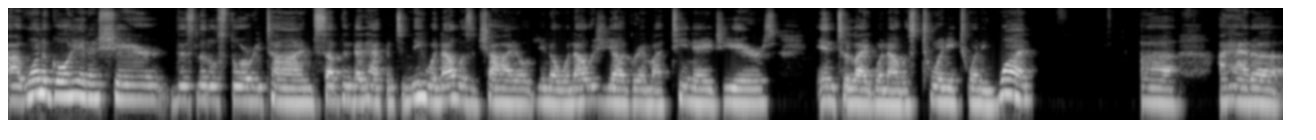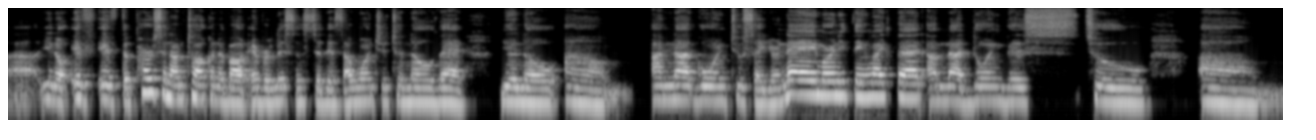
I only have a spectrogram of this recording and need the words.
I want to go ahead and share this little story time, something that happened to me when I was a child, you know, when I was younger in my teenage years into like when I was 20, 21. Uh, I had a, uh, you know, if if the person I'm talking about ever listens to this, I want you to know that, you know, um, I'm not going to say your name or anything like that. I'm not doing this to, um,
